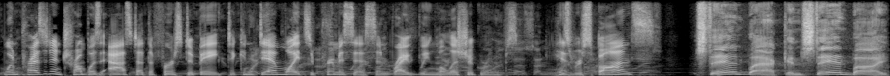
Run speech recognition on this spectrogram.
When President Trump was asked at the first debate to condemn white supremacists and right wing militia groups, his response Stand back and stand by.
